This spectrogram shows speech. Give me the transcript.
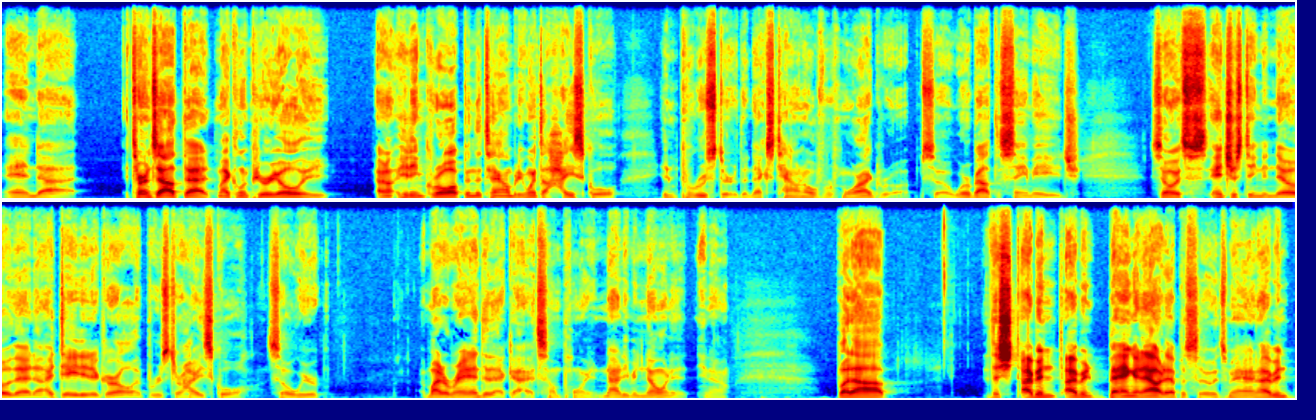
And uh, it turns out that Michael Imperioli, he didn't grow up in the town, but he went to high school in Brewster, the next town over from where I grew up. So we're about the same age. So it's interesting to know that I dated a girl at Brewster High School. So we were, I might have ran into that guy at some point, not even knowing it, you know. But uh, the I've been I've been banging out episodes, man. I've been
